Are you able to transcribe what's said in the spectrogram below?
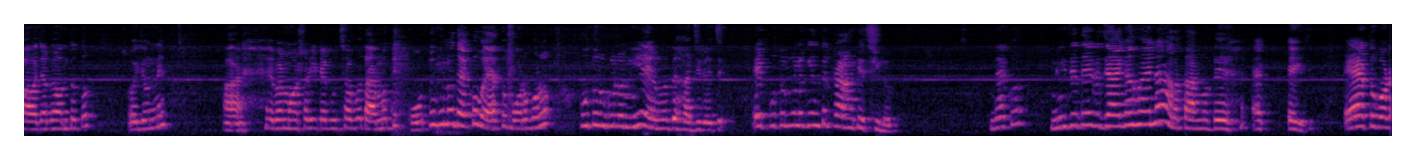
পাওয়া যাবে অন্তত, ওই জন্যে। আর এবার মশারিটা গুছাবো, তার মধ্যে কতগুলো দেখো, এত বড় বড় পুতুলগুলো নিয়ে এর মধ্যে হাজির হয়েছে। এই পুতুলগুলো কিন্তু ট্রাঙ্কে ছিল। দেখো, নিজেদের জায়গা হয় না তার মধ্যে এক এই এত বড়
